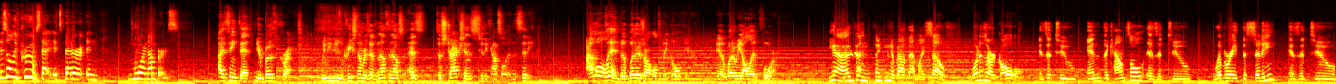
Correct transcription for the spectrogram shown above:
This only proves that it's better in more numbers. I think that you're both correct. We need to increase numbers if nothing else as distractions to the council in the city. I'm all in, but what is our ultimate goal here? You know, what are we all in for? Yeah, I've been thinking about that myself. What is our goal? Is it to end the council? Is it to liberate the city? Is it to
